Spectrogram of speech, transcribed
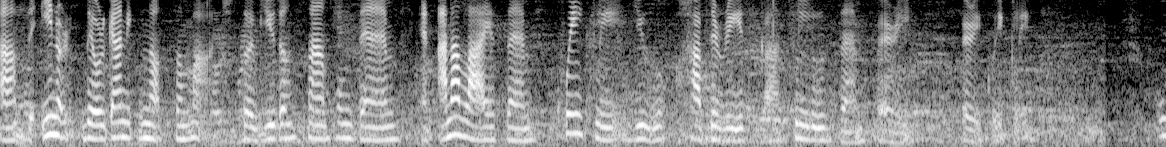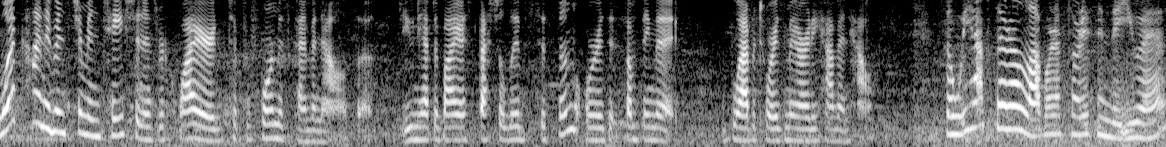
Um, the inner, the organic, not so much. So if you don't sample them and analyze them quickly, you have the risk uh, to lose them very, very quickly. What kind of instrumentation is required to perform this kind of analysis? Do you have to buy a special LIBS system, or is it something that laboratories may already have in house? So we have several laboratories in the U.S.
